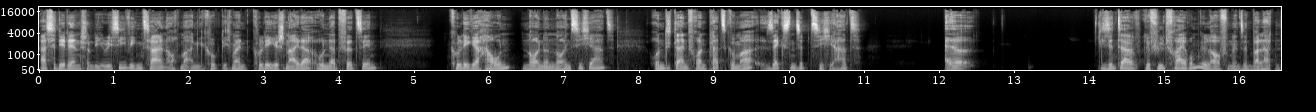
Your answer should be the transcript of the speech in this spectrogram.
Hast du dir denn schon die Receiving-Zahlen auch mal angeguckt? Ich meine, Kollege Schneider 114, Kollege Haun 99 Yards und dein Freund Platzkummer 76 Yards. Also, die sind da gefühlt frei rumgelaufen, wenn sie den Ball hatten.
